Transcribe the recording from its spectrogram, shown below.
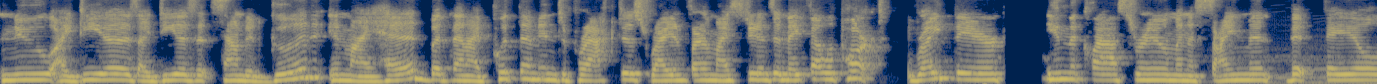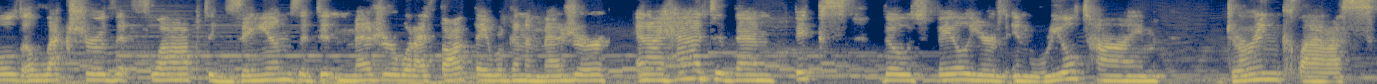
new ideas, ideas that sounded good in my head, but then I put them into practice right in front of my students and they fell apart right there in the classroom, an assignment that failed, a lecture that flopped, exams that didn't measure what I thought they were going to measure. And I had to then fix those failures in real time during class.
